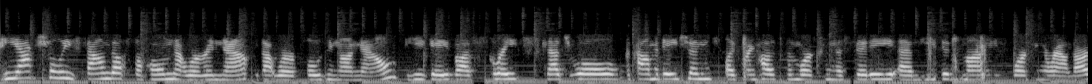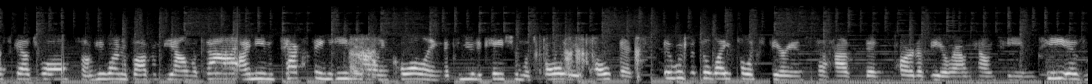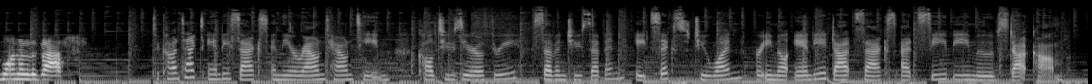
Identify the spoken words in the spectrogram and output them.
He actually found us the home that we're in now, that we're closing on now. He gave us great schedule accommodations. Like my husband works in the city and he didn't mind working around our schedule. So he went above and beyond with that. I mean, texting, emailing, calling, the communication was always open. It was a delightful experience to have been part of the Around Town team. He is one of the best. Contact Andy Sachs and the Around Town team, call 203 727 8621 or email andy.sachs at cbmoves.com.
